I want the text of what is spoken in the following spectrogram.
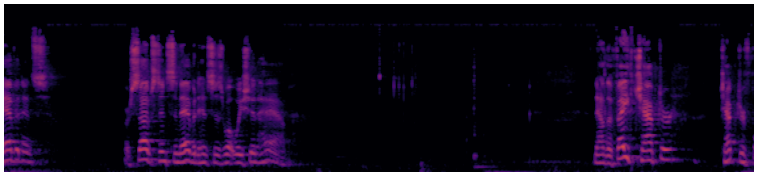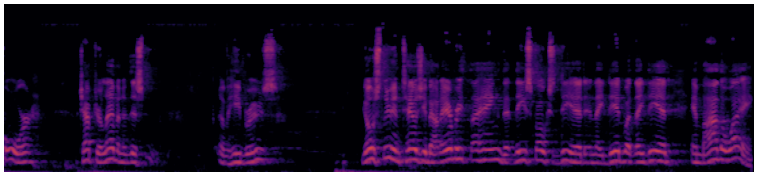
Evidence, or substance and evidence is what we should have. Now, the faith chapter, chapter 4, chapter 11 of this of Hebrews goes through and tells you about everything that these folks did, and they did what they did. And by the way,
